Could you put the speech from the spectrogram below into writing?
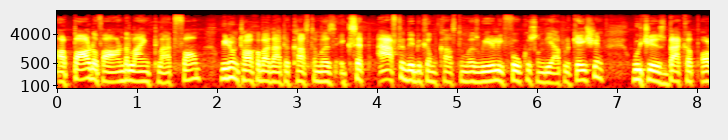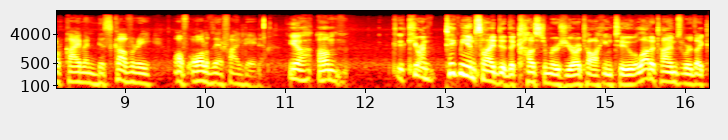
are part of our underlying platform. We don't talk about that to customers except after they become customers. We really focus on the application, which is backup, archive, and discovery of all of their file data. Yeah. Um, Kiran, take me inside the customers you're talking to. A lot of times we're like,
